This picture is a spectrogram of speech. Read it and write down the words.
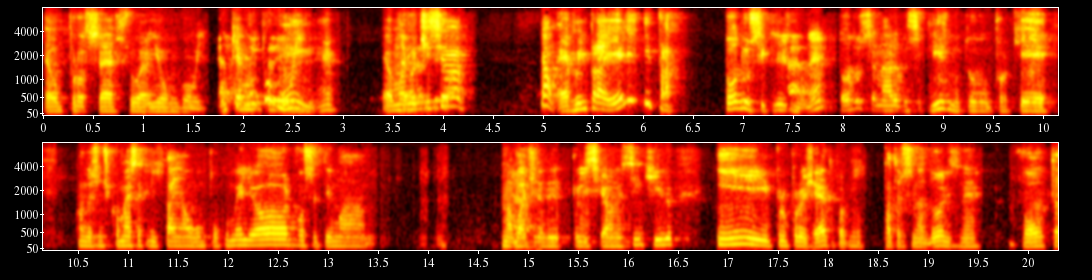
é o processo aí ongoing. É, o que é muito ruim, né? É uma é notícia. Não, é ruim para ele e para todo o ciclismo, é. né? Todo o cenário do ciclismo, tu, porque quando a gente começa a acreditar em algo um pouco melhor, você tem uma, uma é. batida policial nesse sentido, e para o projeto, para os patrocinadores, né? Volta.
